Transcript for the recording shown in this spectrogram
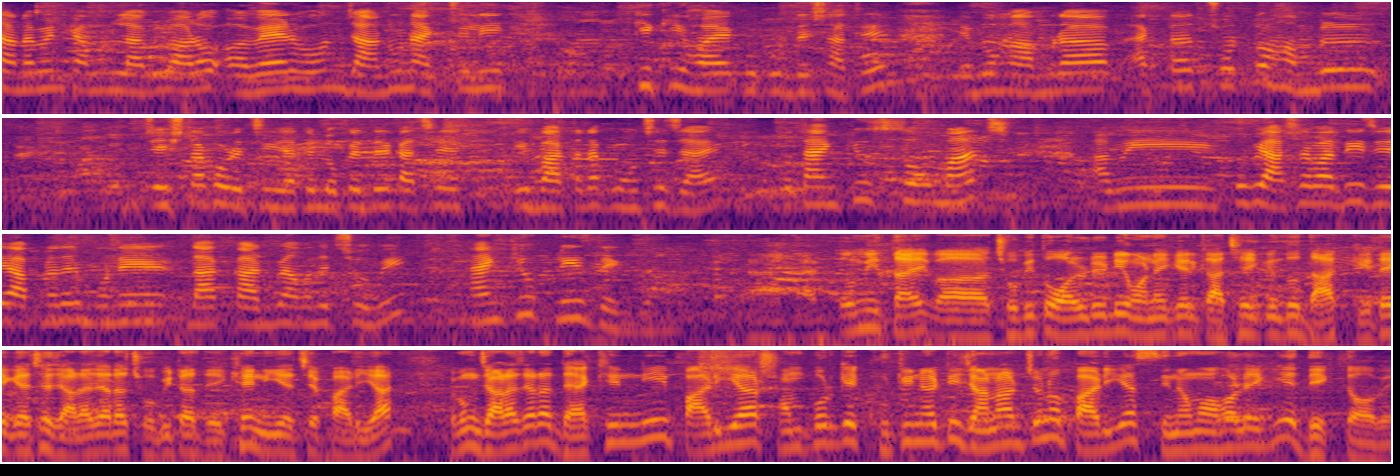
জানাবেন কেমন লাগল। আরও অ্যাওয়্যার হন জানুন অ্যাকচুয়ালি কী কি হয় কুকুরদের সাথে এবং আমরা একটা ছোট্ট হাম্বল চেষ্টা করেছি যাতে লোকেদের কাছে এই বার্তাটা পৌঁছে যায়। তো থ্যাংক ইউ সো মাচ আমি খুবই আশাবাদী যে আপনাদের মনে দাগ কাটবে আমাদের ছবি। থ্যাংক ইউ প্লিজ দেখবেন। একদমই তাই। ছবি তো অলরেডি অনেকের কাছেই কিন্তু দাগ কেটে গেছে। যারা যারা ছবিটা দেখে নিয়েছে পাড়িয়া এবং যারা যারা দেখেননি পাড়িয়ার সম্পর্কে খুঁটিনাটি জানার জন্য পাড়িয়ার সিনেমা হলে গিয়ে দেখতে হবে।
